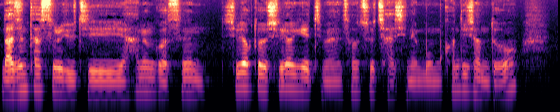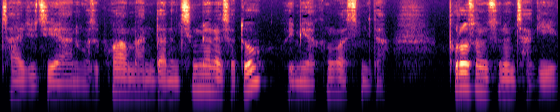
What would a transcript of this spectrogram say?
낮은 타수를 유지하는 것은 실력도 실력이겠지만 선수 자신의 몸 컨디션도 잘 유지해야 하는 것을 포함한다는 측면에서도 의미가 큰 것 같습니다. 프로 선수는 자기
